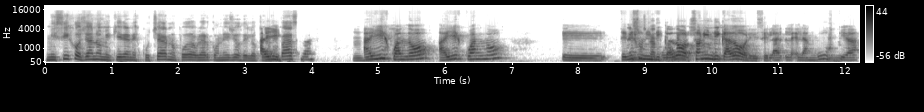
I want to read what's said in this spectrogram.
mis hijos ya no me quieren escuchar, no puedo hablar con ellos de lo que me pasa. Ahí es cuando, ahí es cuando eh, tenés un indicador, son indicadores, la, angustia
